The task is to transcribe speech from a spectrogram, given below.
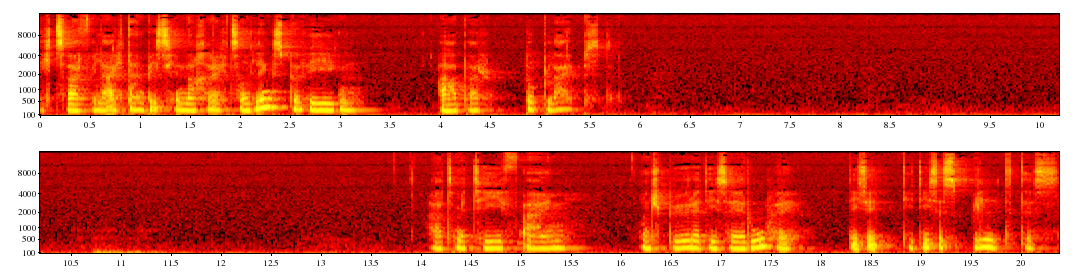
dich zwar vielleicht ein bisschen nach rechts und links bewegen, aber du bleibst. Atme tief ein und spüre diese Ruhe, die dieses Bild des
